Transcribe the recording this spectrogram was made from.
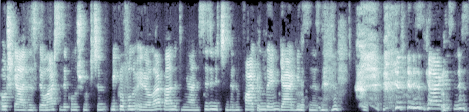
hoş geldiniz diyorlar. Size konuşmak için mikrofonu veriyorlar. Ben dedim yani sizin için dedim farkındayım gerginsiniz dedim. Hepiniz gerginsiniz.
